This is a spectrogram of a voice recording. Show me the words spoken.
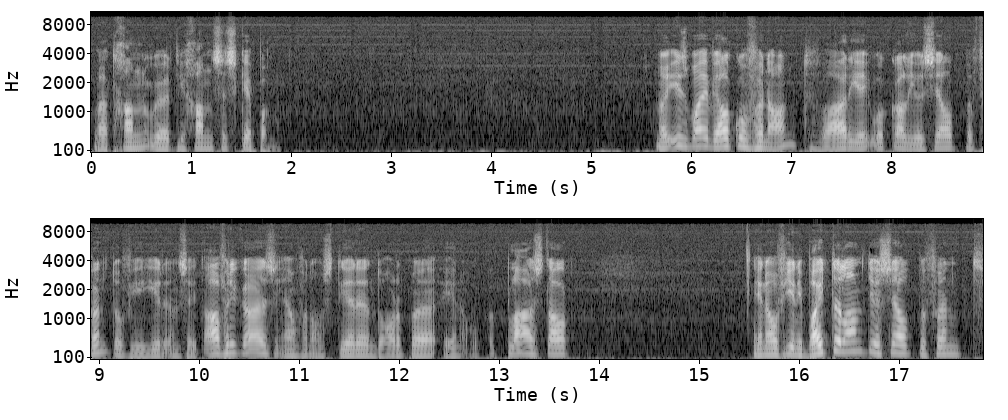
wat gaan oor die ganse skepping. Nou, jy is baie welkom vanavond, waar jy ook al jouself bevind, of jy hier in Zuid-Afrika is, een van ons stede en dorpe en op een plaasdalk, en of jy in die buitenland jouself bevind,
